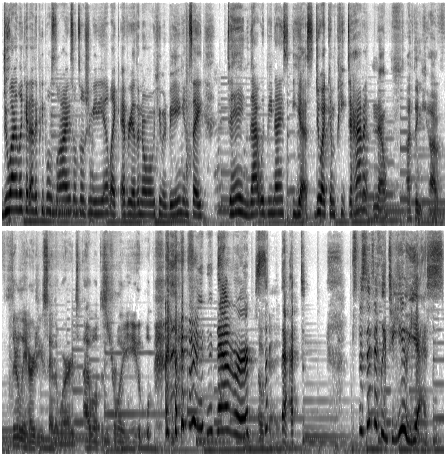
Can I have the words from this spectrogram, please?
Do I look at other people's lives on social media like every other normal human being and say, dang, that would be nice? Yes. Do I compete to have it? No. I think I've literally heard you say the words, I will destroy you. I've never said Okay. that. Specifically to you, yes.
